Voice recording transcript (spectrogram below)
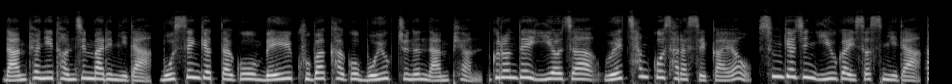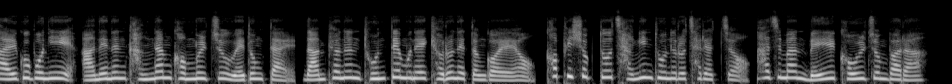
남편이 던진 말입니다. 못생겼다고 매일 구박하고 모욕 주는 남편. 그런데 이 여자 왜 참고 살았을까요? 숨겨진 이유가 있었습니다. 알고 보니 아내는 강남 건물주 외동딸, 남편은 돈 때문에 결혼했던 거예요. 커피숍도 장인 돈으로 차렸죠. 하지만 매일 거울 좀 봐라.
